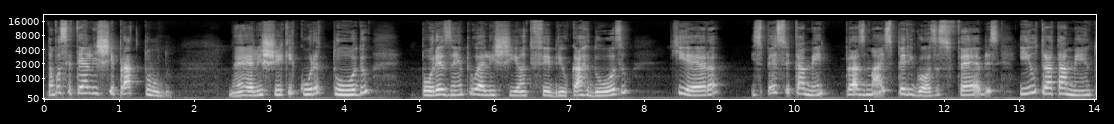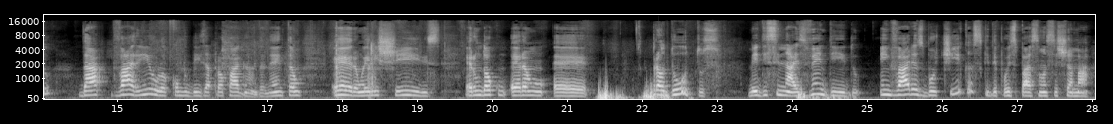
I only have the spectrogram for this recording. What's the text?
Então você tem elixir para tudo, né? Elixir que cura tudo. Por exemplo, o elixir antifebril Cardoso, que era especificamente para as mais perigosas febres e o tratamento da varíola, como diz a propaganda, né? Então, eram elixires, eram, eram é, produtos medicinais vendidos em várias boticas, que depois passam a se chamar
